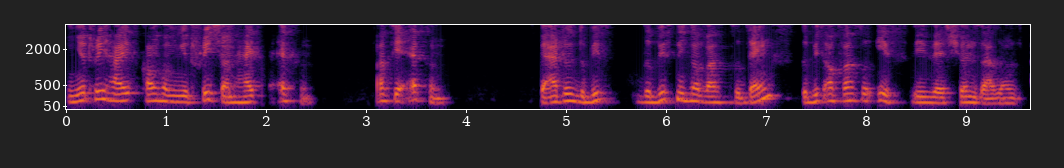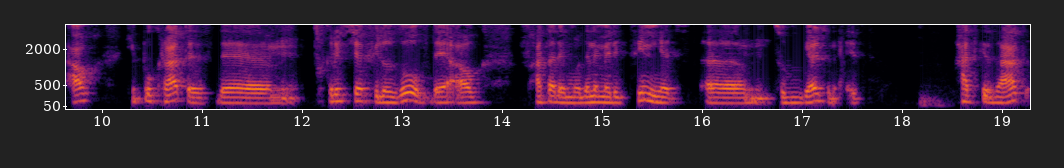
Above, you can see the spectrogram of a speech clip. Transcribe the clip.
Nutri heißt, kommt von Nutrition, heißt Essen. Was wir essen. Beeinflusst, du bist, du bist nicht nur, was du denkst, du bist auch, was du isst, wie wir schön sagen. Auch Hippokrates, der ähm, griechische Philosoph, der auch Vater der modernen Medizin jetzt ähm, zu gelten ist, hat gesagt,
